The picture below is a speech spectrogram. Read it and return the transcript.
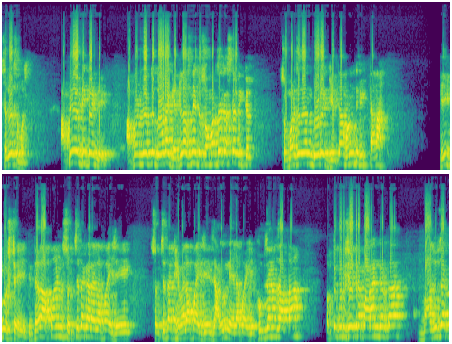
सगळं समजतं. आपल्यावर डिपेंड आहे. आपण जर तो दोरा घेतलाच नाही तर समोरचा कस काय विकल? समोरचा जर दोरे घेता म्हणून ते विकता ना. ही गोष्ट आहे. तिथं आपण स्वच्छता करायला पाहिजे स्वच्छता ठेवायला पाहिजे झाडून घ्यायला पाहिजे. खूप जण जाता फक्त कुरुक्षेत्र पारायण करता बाजूचा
